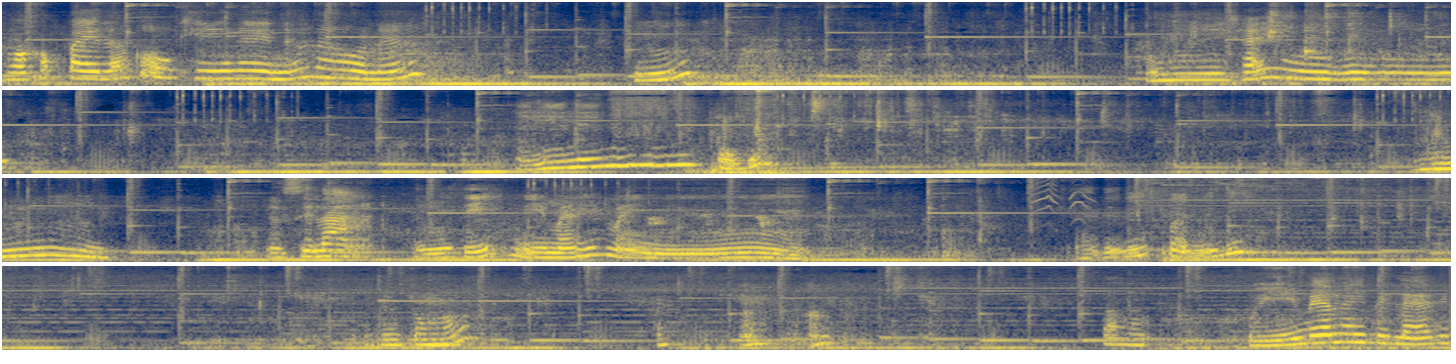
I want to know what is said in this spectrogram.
พอเขาไปแล้วก็โอเคเลยนะเรานะหืมโอ้ยใช่ยังไงนี่นี่นี่นี่ไปดิอืมดูสิล่ะดูสิมีไหมไม่มีไหนดูดิเปิดดูดิ ดูตรงนู้นเอ๊ะเอ๊ะเอ๊ะซ่องอุ้ยแม่ไล่ไปแล้วจ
